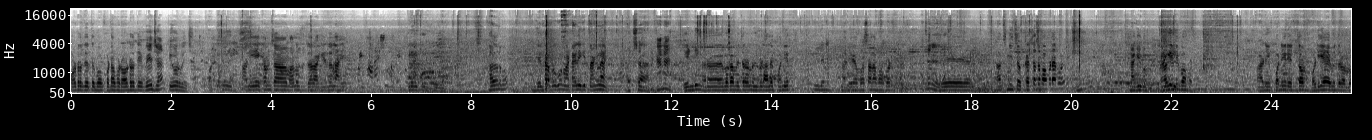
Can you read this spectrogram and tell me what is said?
ऑर्डर देतो भाऊ फटाफट ऑर्डर दे. व्हेज आहे प्युअर व्हेज आणि एक आमचा माणूस जरा गेलेला आहे. हा झालं भाऊ? बघून वाटायला की चांगला आहे. अच्छा. एंडिंग तर हे बघा मित्रांनो इकडं आलं पनीर. आणि मसाला पापड. हे नाचणीचं कशाचा पापड आहे भाऊ? नागी बघू नागेली पापड. आणि पनीर एकदम बढिया आहे मित्रांनो.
